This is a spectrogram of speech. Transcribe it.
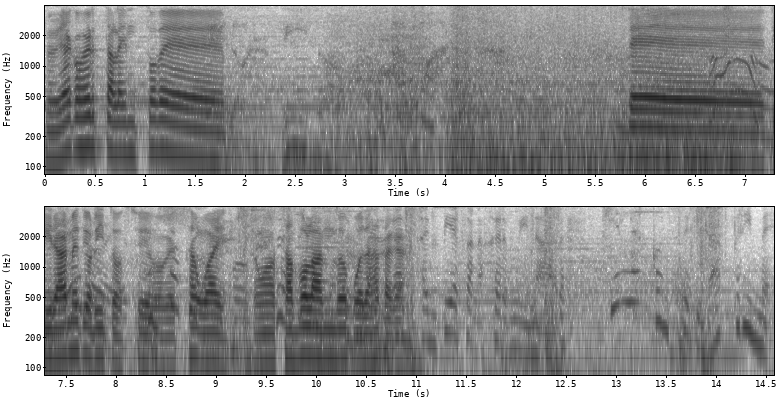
Me voy a coger talento de... De tirar meteoritos, tío, porque está guay. Como estás volando puedes atacar. Empiezan a germinar. ¿Quién las conseguirá primero?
